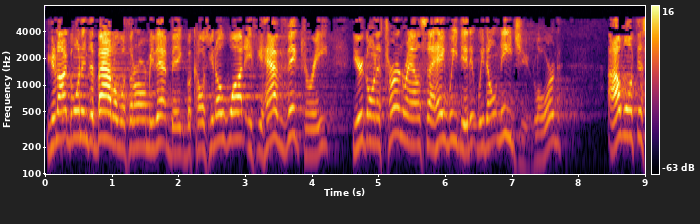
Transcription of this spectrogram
you're not going into battle with an army that big because you know what? If you have victory, you're going to turn around and say, Hey, we did it. We don't need you, Lord. I want this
